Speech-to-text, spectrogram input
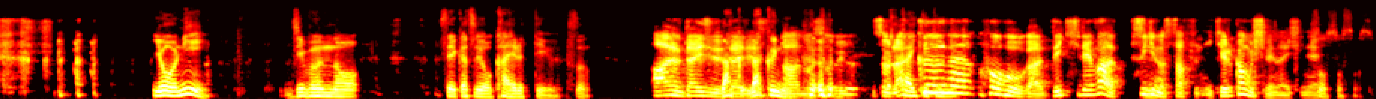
ように、自分の生活を変えるっていう、そうあ大事で楽大事です。楽にあのそういう、そう、楽な方法ができれば、次のスタッフに行けるかもしれないしね。そうそうそうそう。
